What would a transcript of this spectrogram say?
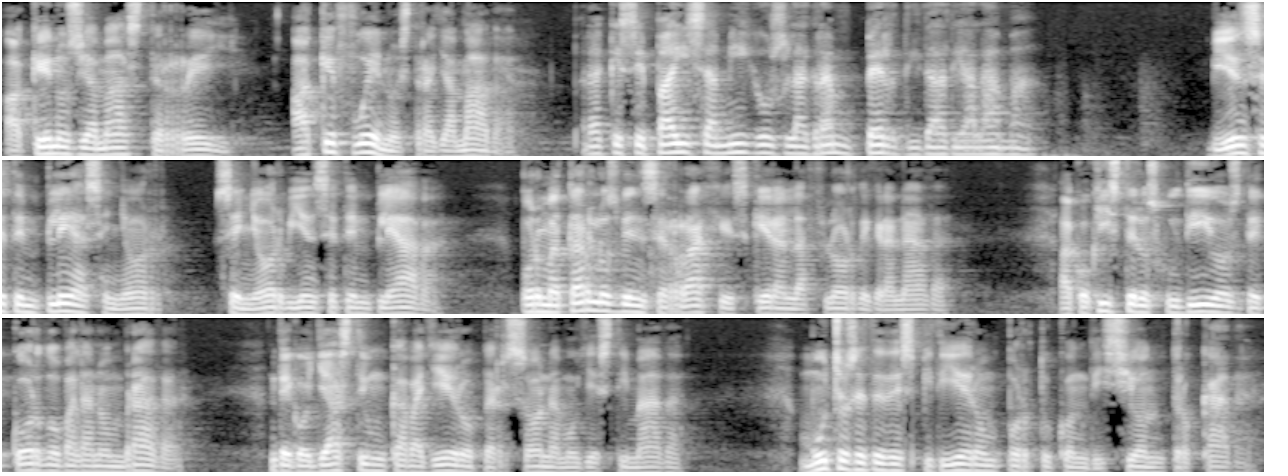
¿A qué nos llamaste, rey? ¿A qué fue nuestra llamada? Para que sepáis, amigos, la gran pérdida de Alama. Bien se te emplea, señor, señor, bien se te empleaba, por matar los vencerrajes que eran la flor de Granada. Acogiste los judíos de Córdoba la nombrada, degollaste un caballero persona muy estimada. Muchos se te despidieron por tu condición trocada.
